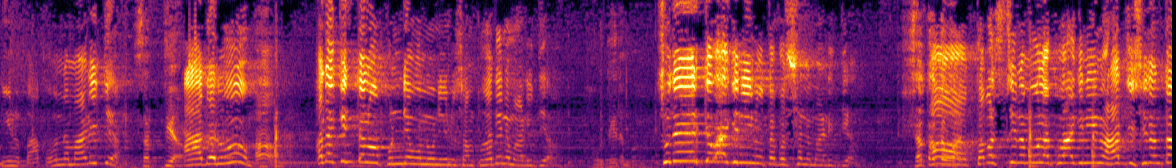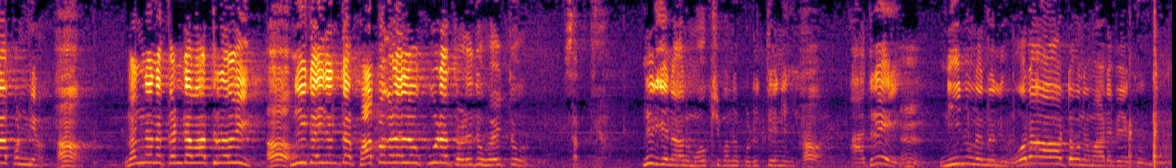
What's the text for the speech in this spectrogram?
ನೀನು ಪಾಪವನ್ನ ಮಾಡಿದ್ಯಾ. ಸತ್ಯ. ಆದರೂ ಅದಕ್ಕಿಂತಲೂ ಪುಣ್ಯವನ್ನು ನೀನು ಸಂಪಾದನೆ ಮಾಡಿದ್ಯಾ. ಹೌದೇನಮ್ಮ? ಸುದೀರ್ಘವಾಗಿ ನೀನು ತಪಸ್ಸನ್ನು ಮಾಡಿದ್ಯಾ? ಆ ತಪಸ್ಸಿನ ಮೂಲಕವಾಗಿ ನೀನು ಆರ್ಜಿಸಿದಂತಹ ಪುಣ್ಯ. ಹಾ. ನನ್ನನ್ನು ಕಂಡ ಮಾತ್ರದಲ್ಲಿ. ನೀಗೈದಂತ ಪಾಪಗಳೆಲ್ಲವೂ ಕೂಡ ತೊಳೆದು ಹೋಯಿತು. ಸತ್ಯ. ನಿನಗೆ ನಾನು ಮೋಕ್ಷವನ್ನು ಕೊಡುತ್ತೇನೆ. ಹಾ. ಆದ್ರೆ ಹ್ಮ್. ನೀನು ನನ್ನಲ್ಲಿ ಹೋರಾಟವನ್ನು ಮಾಡಬೇಕು.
